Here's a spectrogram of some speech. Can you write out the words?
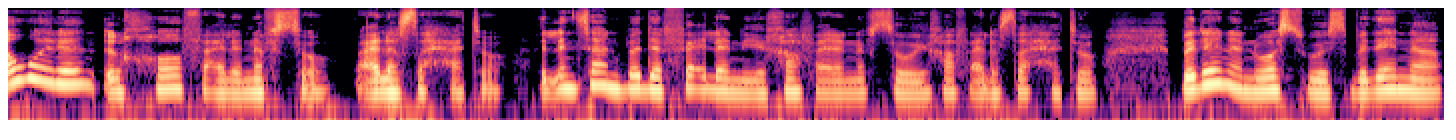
أولا الخوف على نفسه على صحته. الإنسان بدأ فعلا يخاف على نفسه ويخاف على صحته. بدينا نوسوس بدينا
